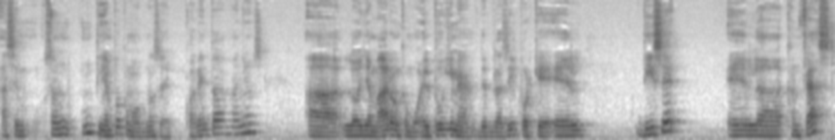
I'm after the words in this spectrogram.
hace o sea, un, un tiempo, como, no sé, 40 años, ah, lo llamaron como el boogeyman de Brasil porque él dice, él ah, confessed,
